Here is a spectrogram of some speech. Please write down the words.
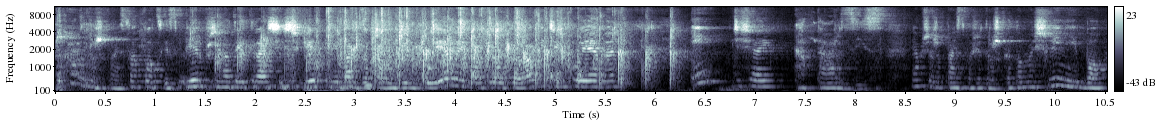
No, proszę Państwa, Płock jest pierwszy na tej trasie, świetnie, bardzo Panu dziękujemy bardzo autorowi dziękujemy. I dzisiaj katarzis. Ja myślę, że Państwo się troszkę domyślili, bo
